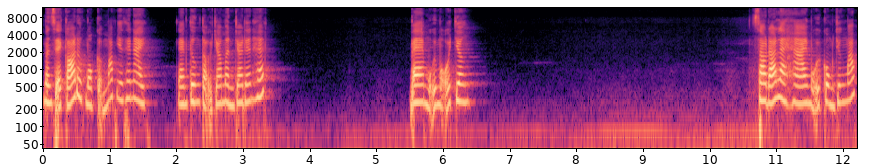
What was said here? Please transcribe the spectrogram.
Mình sẽ có được một cụm móc như thế này, làm tương tự cho mình cho đến hết. 3 mũi mỗi chân. Sau đó là hai mũi cùng chân móc.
